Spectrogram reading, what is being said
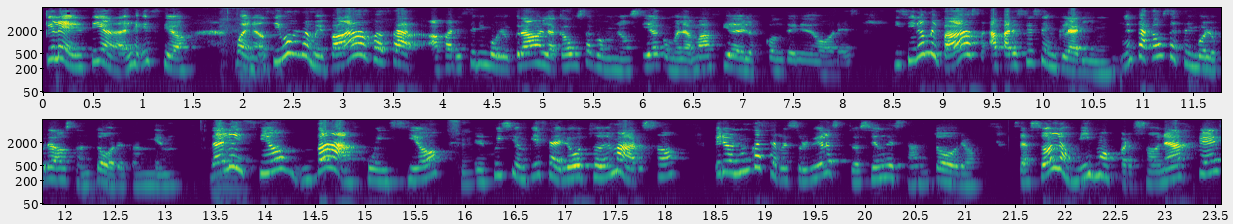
¿Qué le decía D'Alessio? Bueno, si vos no me pagás, vas a aparecer involucrado en la causa conocida como la mafia de los contenedores. Y si no me pagás, apareces en Clarín. En esta causa está involucrado Santoro también. D'Alessio va a juicio, el juicio empieza el 8 de marzo, pero nunca se resolvió la situación de Santoro. O sea, son los mismos personajes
